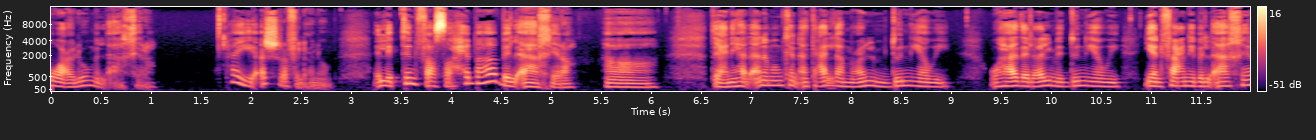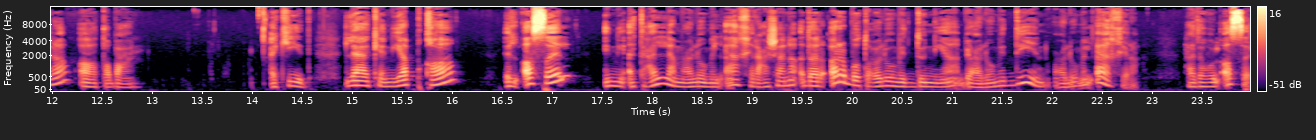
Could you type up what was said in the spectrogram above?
هو علوم الآخرة. هي أشرف العلوم اللي بتنفع صاحبها بالآخرة. ها. يعني هل أنا ممكن أتعلم علم دنيوي وهذا العلم الدنيوي ينفعني بالآخرة؟ آه طبعا. أكيد. لكن يبقى الأصل إني أتعلم علوم الآخرة عشان أقدر أربط علوم الدنيا بعلوم الدين وعلوم الآخرة. هذا هو الأصل.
